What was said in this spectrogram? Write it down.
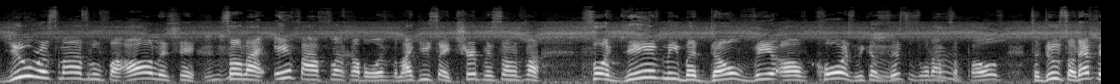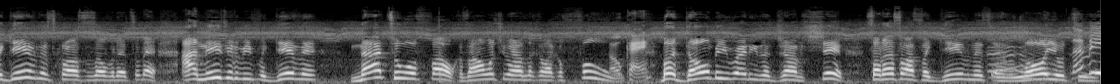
you responsible for all this shit. Mm-hmm. So like if I fuck up or if like you say tripping something, fuck, forgive me, but don't veer off course because Mm. this is what I'm supposed to do. So that forgiveness crosses over there to that. I need you to be forgiven. Not to a fault, because I don't want you out looking like a fool. Okay. But don't be ready to jump ship. So that's why forgiveness and loyalty. Mm. Let me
